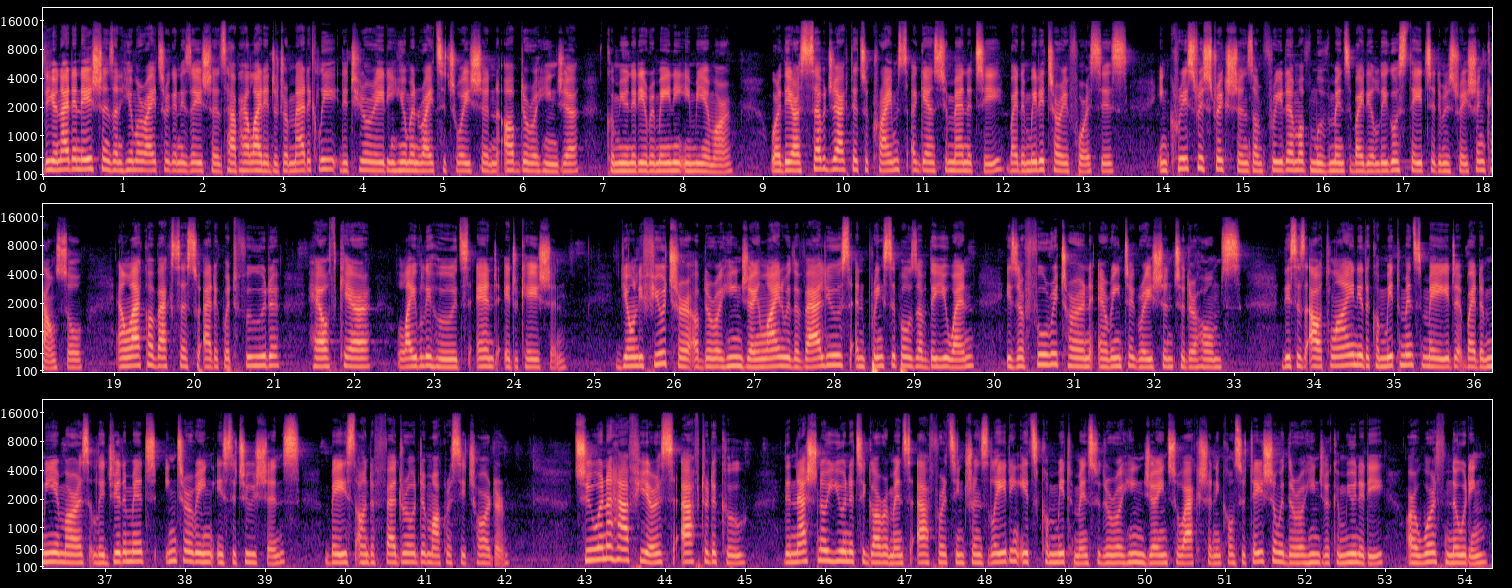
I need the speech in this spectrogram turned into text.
the United Nations and human rights organizations have highlighted the dramatically deteriorating human rights situation of the Rohingya community remaining in Myanmar, where they are subjected to crimes against humanity by the military forces, increased restrictions on freedom of movement by the illegal State Administration Council, and lack of access to adequate food, health care, livelihoods, and education. The only future of the Rohingya in line with the values and principles of the UN is their full return and reintegration to their homes. This is outlined in the commitments made by the Myanmar's legitimate interim institutions based on the Federal Democracy Charter. Two and a half years after the coup, the National Unity Government's efforts in translating its commitments to the Rohingya into action in consultation with the Rohingya community are worth noting.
